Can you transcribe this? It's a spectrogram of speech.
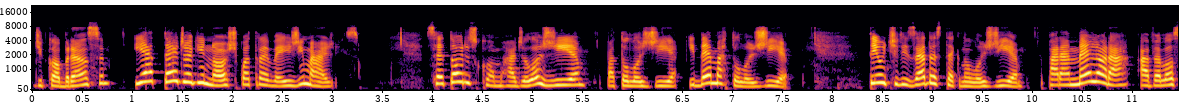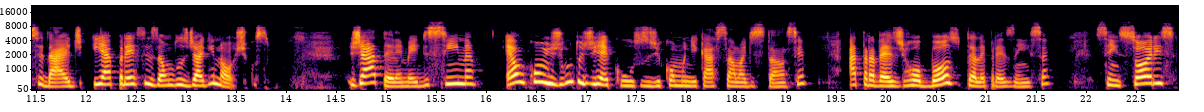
de cobrança e até diagnóstico através de imagens. Setores como radiologia, patologia e dermatologia têm utilizado essa tecnologia para melhorar a velocidade e a precisão dos diagnósticos. Já a telemedicina é um conjunto de recursos de comunicação à distância, através de robôs de telepresença, sensores,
